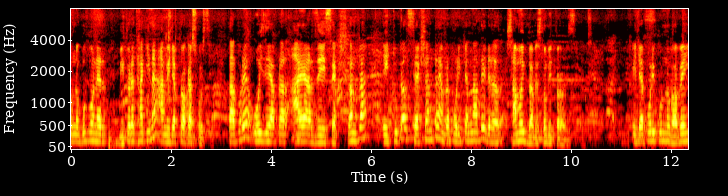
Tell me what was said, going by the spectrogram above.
কোনো গোপনের ভিতরে থাকি না, আমি এটা প্রকাশ করছি। তারপরে ওই যে আপনার আয়ার যে সেকশনটা, এই টোটাল সেকশনটা আমরা পরীক্ষা না দিয়ে এটা সাময়িকভাবে স্থগিত করা হয়েছে। এটা পরিপূর্ণভাবেই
